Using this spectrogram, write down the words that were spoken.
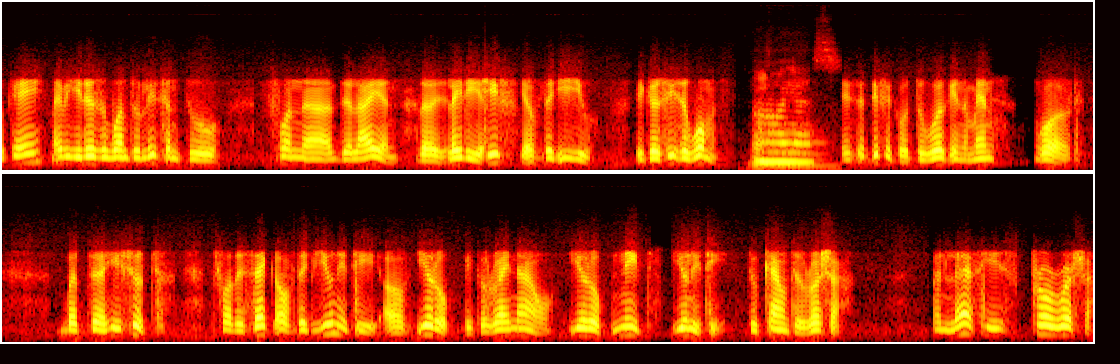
okay? Maybe he doesn't want to listen to von uh, der Leyen, the lady chief of the EU, because he's a woman. Oh, yes. It's uh, difficult to work in a man's world, but uh, he should, for the sake of the unity of Europe, because right now Europe needs unity to counter Russia, unless he's pro-Russia,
